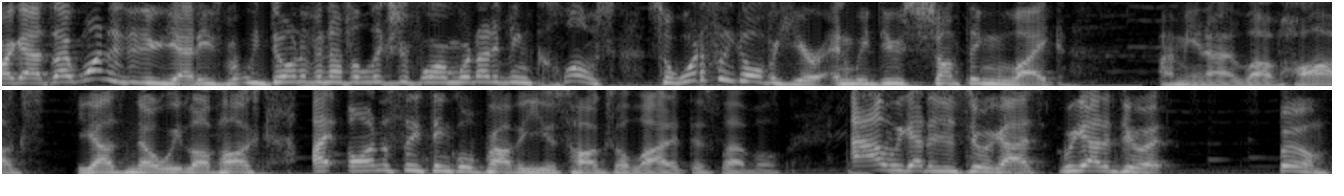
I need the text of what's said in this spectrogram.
All right, guys, I wanted to do Yetis, but we don't have enough elixir for them. We're not even close. So what if we go over here and we do something like I mean, I love hogs. You guys know we love hogs. I honestly think we'll probably use hogs a lot at this level. Ah, we got to just do it, guys. We got to do it. Boom.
